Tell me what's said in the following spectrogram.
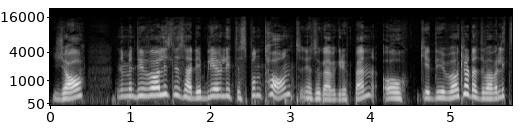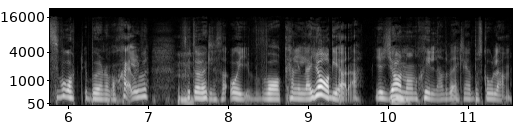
Ja, nej men det var lite så här, det blev lite spontant när jag tog över gruppen och det var klart att det var väldigt svårt i början att vara själv. För det var verkligen så här, oj, vad kan lilla jag göra? Jag gör Mm. någon skillnad verkligen på skolan.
